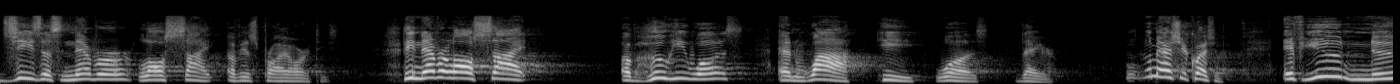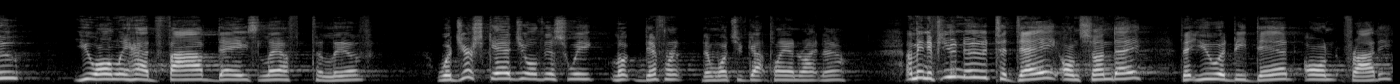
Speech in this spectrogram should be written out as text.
Jesus never lost sight of his priorities. He never lost sight of who he was and why he was there. Let me ask you a question. If you knew you only had five days left to live, would your schedule this week look different than what you've got planned right now? I mean, if you knew today on Sunday that you would be dead on Friday,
